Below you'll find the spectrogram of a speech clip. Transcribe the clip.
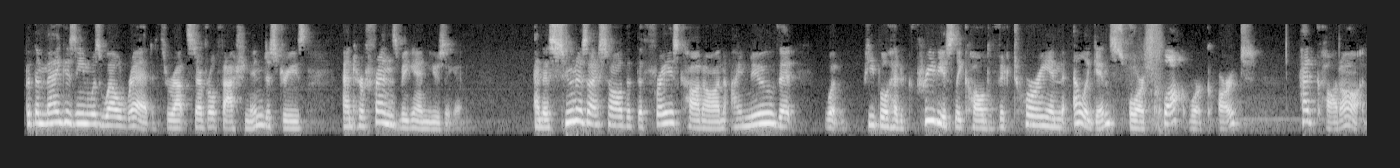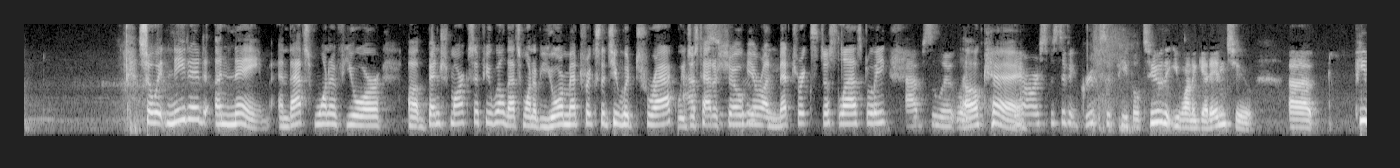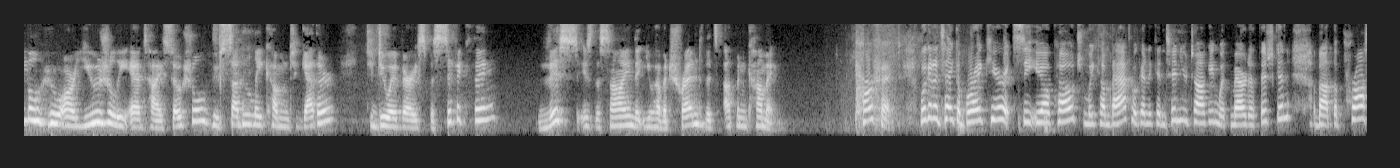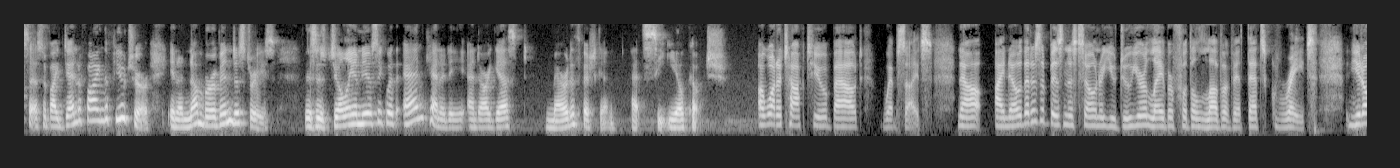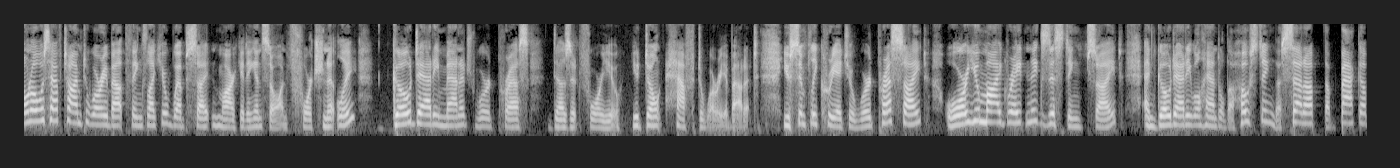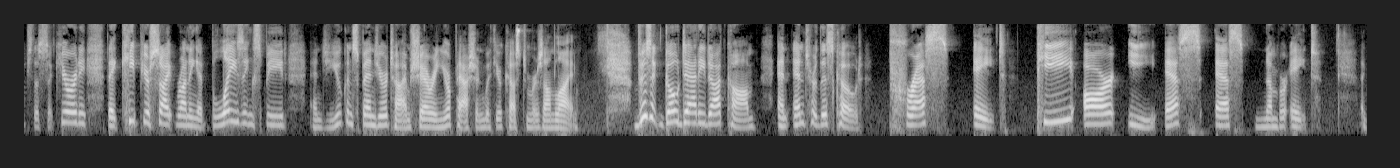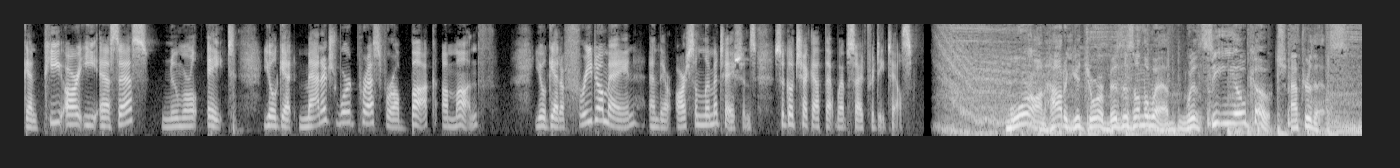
but the magazine was well read throughout several fashion industries, and her friends began using it. And as soon as I saw that the phrase caught on, I knew that what people had previously called Victorian elegance or clockwork art had caught on. So it needed a name, and that's one of your uh, benchmarks, if you will. That's one of your metrics that you would track. We just had a show here on metrics just last week. Absolutely. Okay. There are specific groups of people, too, that you want to get into. Uh, people who are usually antisocial, who suddenly come together to do a very specific thing this is the sign that you have a trend that's up and coming. Perfect. We're going to take a break here at CEO Coach. When we come back, we're going to continue talking with Meredith Fishkin about the process of identifying the future in a number of industries. This is Jillian Muessig with Ann Kennedy and our guest, Meredith Fishkin at CEO Coach. I want to talk to you about websites. Now, I know that as a business owner, you do your labor for the love of it. That's great. You don't always have time to worry about things like your website and marketing and so on. Fortunately, GoDaddy Managed WordPress does it for you. You don't have to worry about it. You simply create your WordPress site or you migrate an existing site, and GoDaddy will handle the hosting, the setup, the backups, the security. They keep your site running at blazing speed, and you can spend your time sharing your passion with your customers online. Visit GoDaddy.com and enter this code PRESS 8. P R E S S number 8. Again, P R E S S, numeral 8. You'll get managed WordPress for a buck a month. You'll get a free domain, and there are some limitations. So go check out that website for details. More on how to get your business on the web with CEO Coach after this.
